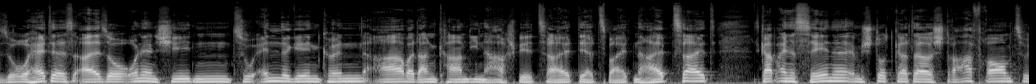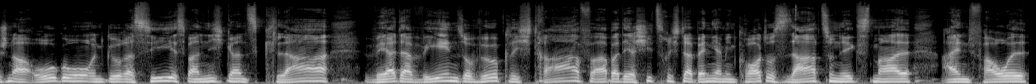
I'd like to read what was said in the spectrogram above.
So hätte es also unentschieden zu Ende gehen können, aber dann kam die Nachspielzeit der zweiten Halbzeit. Es gab eine Szene im Stuttgarter Strafraum zwischen Aogo und Gyrassi. Es war nicht ganz klar, wer da wen so wirklich traf, aber der Schiedsrichter Benjamin Cortus sah zunächst mal ein Foul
